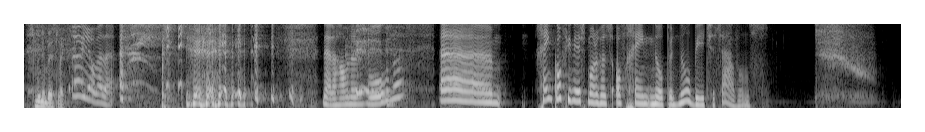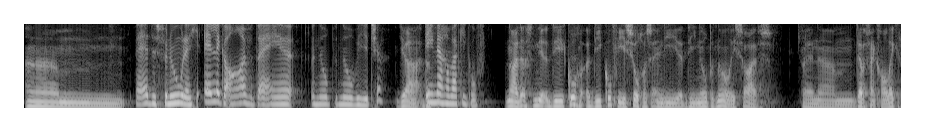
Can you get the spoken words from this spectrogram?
is binnen best lekker. Oh, jawel hè. Nou, dan gaan we naar de volgende. Ehm, geen koffie meer 's morgens of geen 0.0 biertje 's avonds. Ehm, We hebben dus vernoemen dat je elke avond een 0.0 biertje. ja, Eén dat, dag een bakje koffie. nou, dat is, niet- die, die koffie is 's ochtends en die, die 0.0 is 's avonds. En ehm, dat vind ik gewoon lekker.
